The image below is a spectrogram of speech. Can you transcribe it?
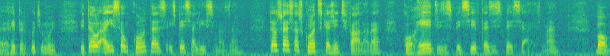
repercute muito. Então, aí são contas especialíssimas. Né? Então são essas contas que a gente fala, né? Correntes específicas e especiais, né? Bom,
